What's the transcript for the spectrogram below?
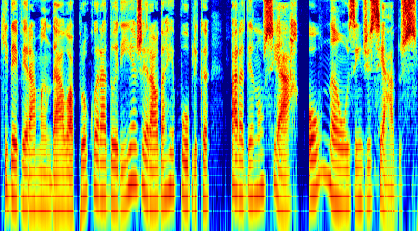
que deverá mandá-lo à Procuradoria-Geral da República para denunciar ou não os indiciados.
